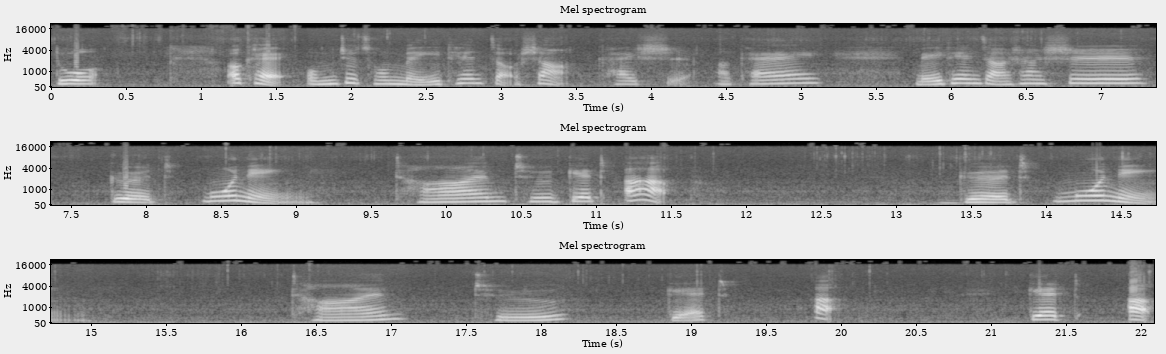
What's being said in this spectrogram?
多。OK，我们就从每一天早上开始。OK，每一天早上是。Good morning. Time to get up. Good morning. Time to get up. Get up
